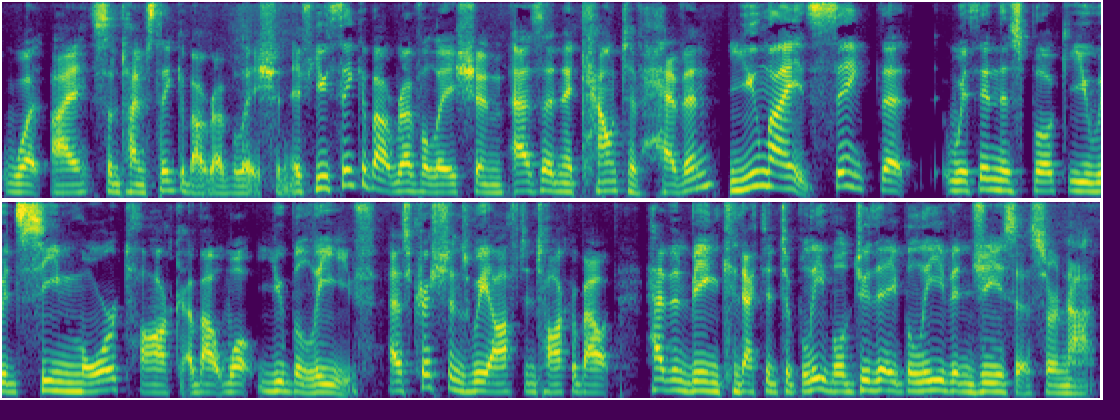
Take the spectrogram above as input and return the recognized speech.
what I sometimes think about Revelation. If you think about Revelation as an account of heaven, you might think that within this book you would see more talk about what you believe. As Christians, we often talk about heaven being connected to believe. Well, do they believe in Jesus or not?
